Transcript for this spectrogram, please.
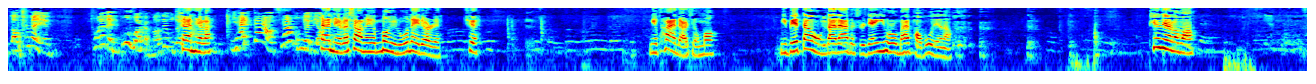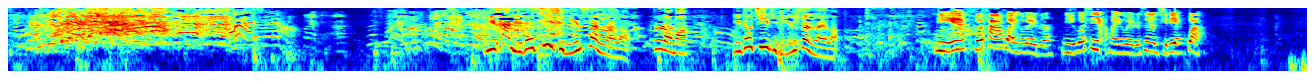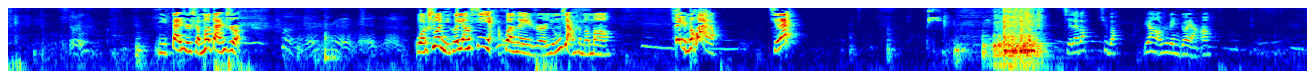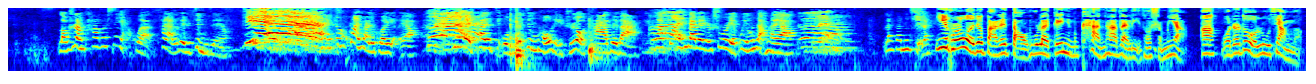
老师们也，同学们也不说什么，对不对？站起来！你还干扰其他同学表演？站起来，上那个孟玉茹那地儿去，去。你快点行不？你别耽误我们大家的时间，一会儿我们还跑步去呢。听见了吗？你看，你都激起民愤来了，知道吗？你都激起民愤来了。你和他换一个位置，你和新雅换一个位置。现在起立换。你但是什么但是？我说你和杨新雅换位置，影响什么吗？废什么话呀？起来，起来吧，去吧，别让老师给你这样啊。老师让他和新雅换，他俩的位置近不近呀？近，那换一下就可以了呀。对，因为他的我们的镜头里只有他，对吧？那换一下位置是不是也不影响他呀？对。来，赶紧起来。一会儿我就把这导出来给你们看，他在里头什么样啊？我这都有录像的。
